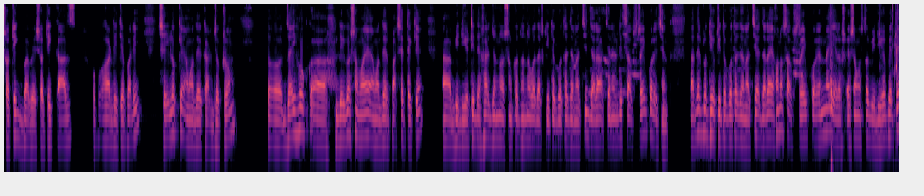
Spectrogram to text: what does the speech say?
সঠিকভাবে সঠিক কাজ, উপহার দিতে পারি, সেই লক্ষ্যে আমাদের কার্যক্রম। তো যাই হোক দীর্ঘ সময় আমাদের পাশে থেকে ভিডিওটি দেখার জন্য অসংখ্য ধন্যবাদ আর কৃতজ্ঞতা জানাচ্ছি। যারা চ্যানেলটি সাবস্ক্রাইব করেছেন, তাদের প্রতিও কৃতজ্ঞতা জানাচ্ছি। আর যারা এখনও সাবস্ক্রাইব করেন নাই এ সমস্ত ভিডিও পেতে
